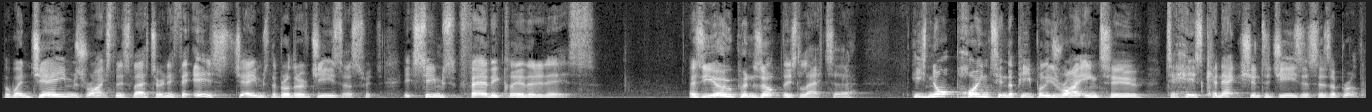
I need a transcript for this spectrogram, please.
But when James writes this letter, and if it is James, the brother of Jesus, which it seems fairly clear that it is, as he opens up this letter, He's not pointing the people he's writing to to his connection to Jesus as a brother.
